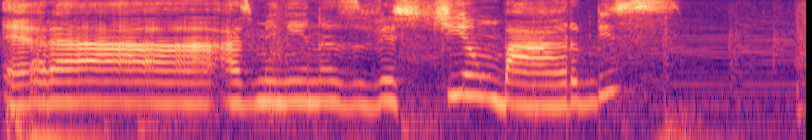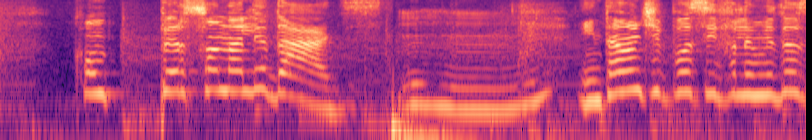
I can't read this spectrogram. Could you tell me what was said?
era as meninas vestiam Barbies com personalidades. Uhum. Então, tipo assim, falei, meu Deus,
